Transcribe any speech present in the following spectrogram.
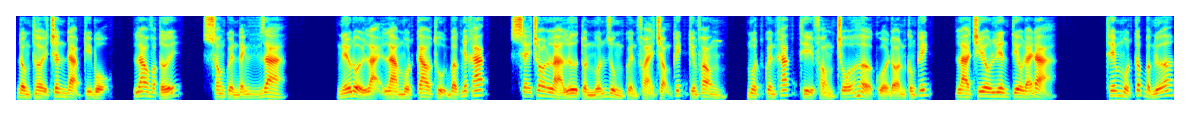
đồng thời chân đạp kỳ bộ, lao vào tới, song quyền đánh ra. Nếu đổi lại là một cao thủ bậc nhất khác, sẽ cho là Lưu Tuần muốn dùng quyền phải trọng kích kiếm phong, một quyền khác thì phòng chỗ hở của đòn công kích, là chiêu liên tiêu đái đả. Thêm một cấp bậc nữa,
